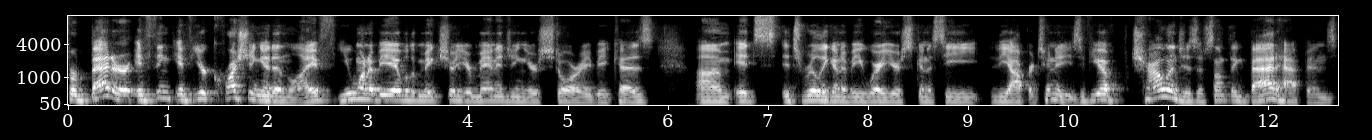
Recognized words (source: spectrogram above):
for better if think if you're crushing it in life you want to be able to make sure you're managing your story because um, it's it's really going to be where you're going to see the opportunities if you have challenges if something bad happens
